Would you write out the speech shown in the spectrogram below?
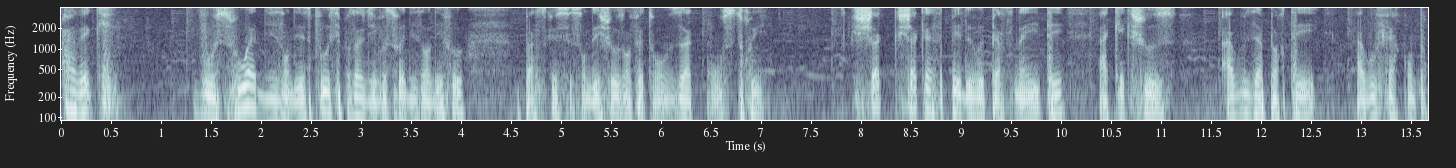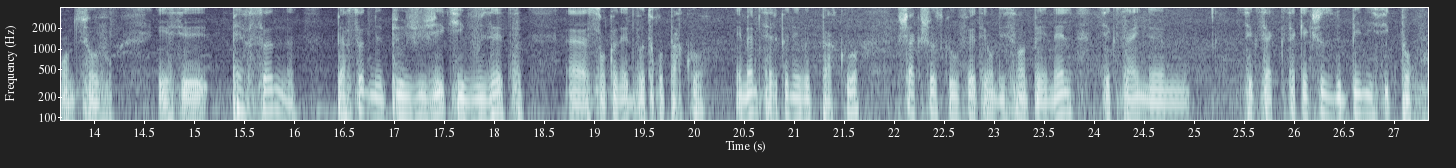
avec vos soi-disant défauts c'est pour ça que je dis vos soi-disant défauts parce que ce sont des choses en fait on vous a construit. Chaque, aspect de votre personnalité a quelque chose à vous apporter à vous faire comprendre sur vous. Et c'est personne personne ne peut juger qui vous êtes euh, sans connaître votre parcours. Et même si elle connaît votre parcours chaque chose que vous faites et on dit ça en PNL c'est que ça a une c'est que ça, ça a quelque chose de bénéfique pour vous.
